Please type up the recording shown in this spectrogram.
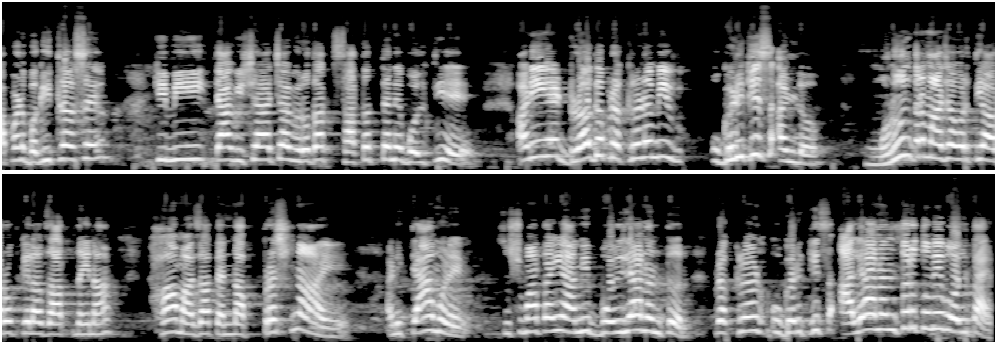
आपण बघितलं असेल की मी त्या विषयाच्या विरोधात सातत्याने बोलतीये आणि हे ड्रग प्रकरण मी उघडकीस आणलं. म्हणून तर माझ्यावरती आरोप केला जात नाही ना. हा माझा त्यांना प्रश्न आहे. आणि त्यामुळे सुषमाताई आम्ही बोलल्यानंतर प्रकरण उघडकीस आल्यानंतर तुम्ही बोलताय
